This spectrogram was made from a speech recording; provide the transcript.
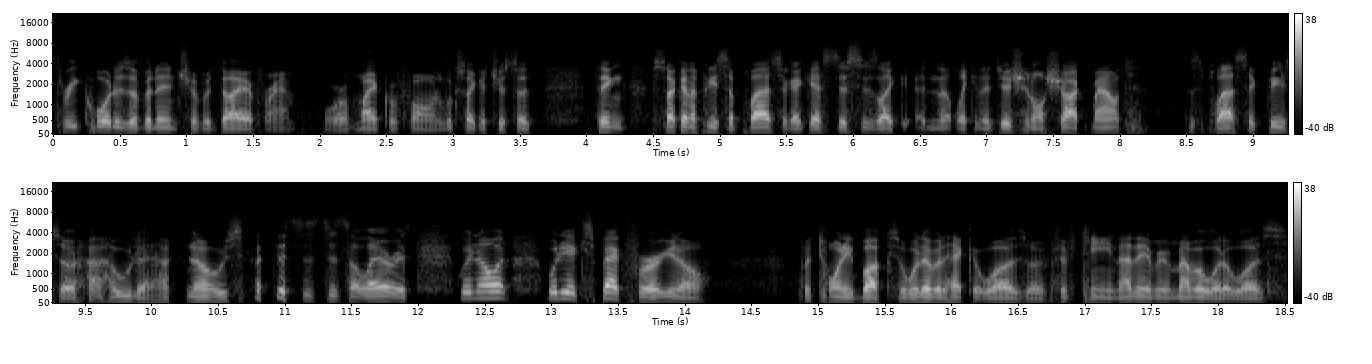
three quarters of an inch of a diaphragm or a microphone. It looks like it's just a thing stuck on a piece of plastic. I guess this is like an, like an additional shock mount this plastic piece, or who the heck knows? this is just hilarious. Well, you know what? What do you expect for you know, for twenty bucks or whatever the heck it was, or fifteen? I didn't even remember what it was.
